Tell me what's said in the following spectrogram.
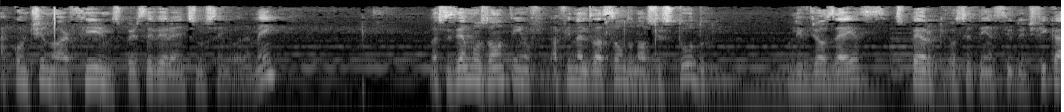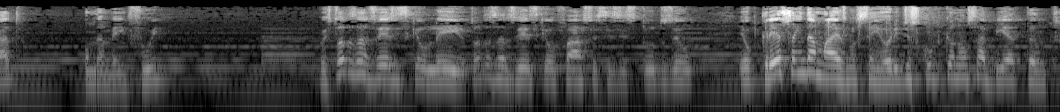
a continuar firmes, perseverantes no Senhor. Amém? Nós fizemos ontem a finalização do nosso estudo no livro de Oséias. Espero que você tenha sido edificado, como também fui. Pois todas as vezes que eu leio, todas as vezes que eu faço esses estudos, eu, eu cresço ainda mais no Senhor e descubro que eu não sabia tanto.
